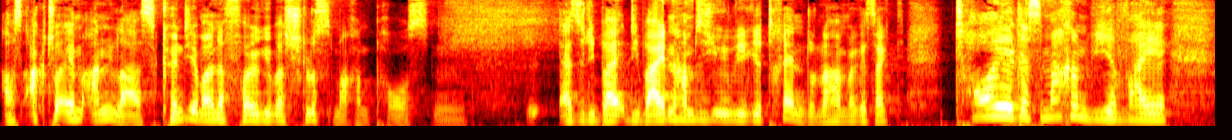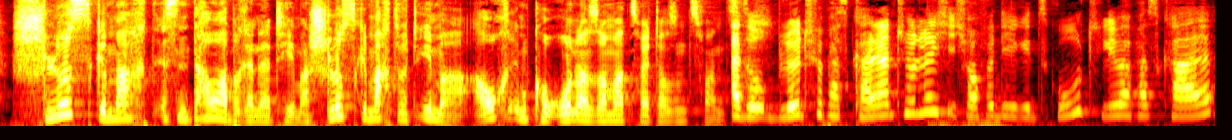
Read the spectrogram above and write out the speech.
aus aktuellem Anlass könnt ihr mal eine Folge über Schluss machen posten. Also die, bei, die beiden haben sich irgendwie getrennt und da haben wir gesagt, toll, das machen wir, weil Schluss gemacht ist ein Dauerbrenner-Thema. Schluss gemacht wird immer, auch im Corona-Sommer 2020. Also, blöd für Pascal natürlich. Ich hoffe, dir geht's gut, lieber Pascal.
